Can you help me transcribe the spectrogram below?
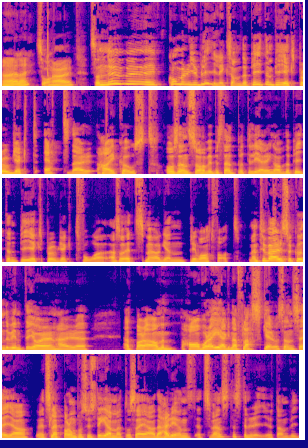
Nej, nej. Så, Nej. så nu eh, kommer det ju bli liksom The Pete and PX Project 1 där, High Coast. Och sen så har vi beställt buteljering av The Pete and PX Project 2, alltså ett Smögen privatfat. Men tyvärr så kunde vi inte göra den här eh, att bara ja, men, ha våra egna flaskor och sen säga, släppa dem på systemet och säga det här är en, ett svenskt destilleri, utan vi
